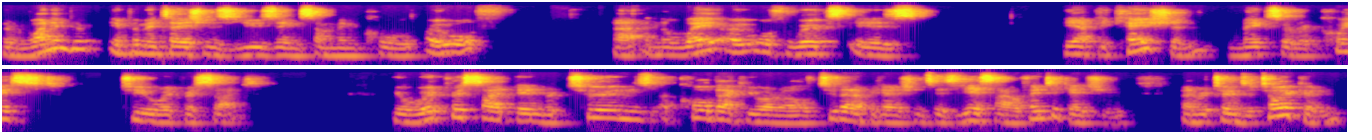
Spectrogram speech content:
But one imp implementation is using something called OAuth. Uh, and the way OAuth works is the application makes a request to your WordPress site. Your WordPress site then returns a callback URL to that application, says, yes, I authenticate you, and returns a token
